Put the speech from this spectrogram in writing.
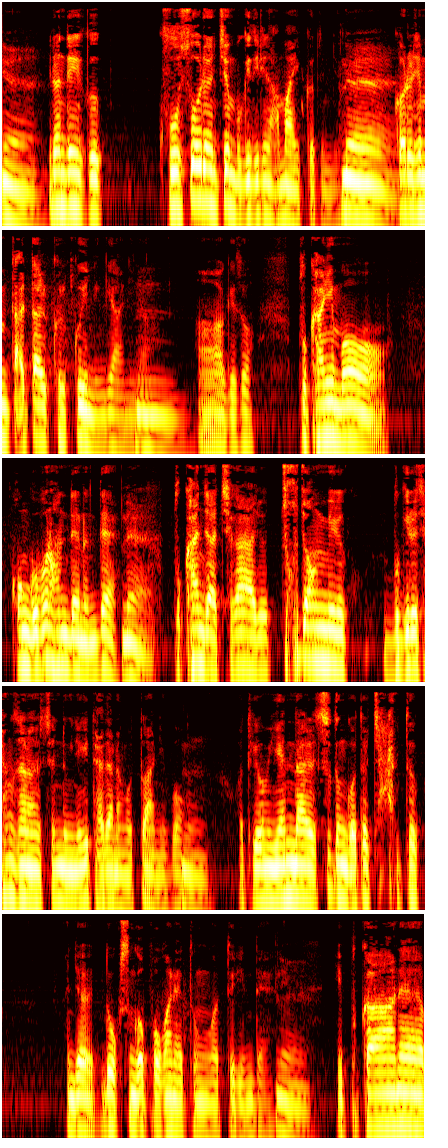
예. 이런 데 그 구소련제 무기들이 남아 있거든요. 네. 그거를 지금 딸딸 긁고 있는 게 아니냐. 음. 아, 그래서 북한이 뭐 공급은 한대는데 네. 북한 자체가 아주 초정밀 무기를 생산할 수 있는 능력이 대단한 것도 아니고 음. 어떻게 보면 옛날 쓰던 것들 잔뜩 이제 녹슨 거 보관했던 것들인데 네. 이 북한의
